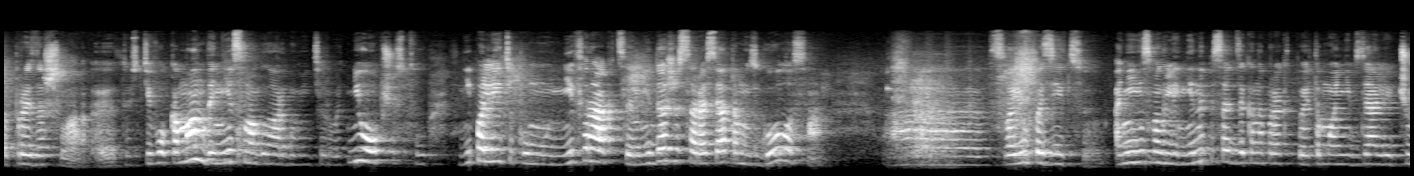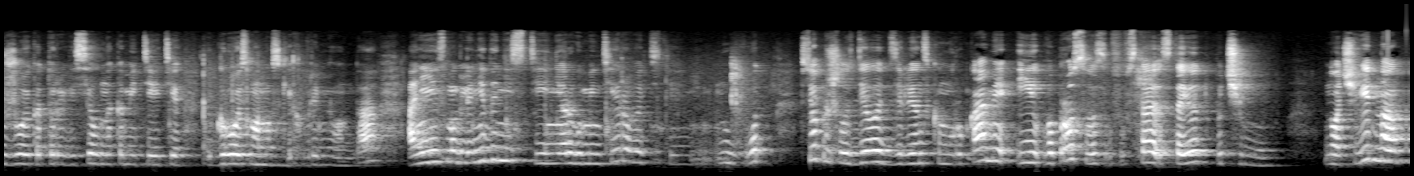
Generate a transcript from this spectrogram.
э, произошла. Э, То есть его команда не смогла аргументировать ни обществу, ни политикуму, ни фракциям, ни даже соросятам из «Голоса» а, свою позицию. Они не смогли не написать законопроект, поэтому они взяли чужой, который висел на комитете гройсмановских времен. Да? Они не смогли ни донести, ни аргументировать. Ну, вот все пришлось делать Зеленскому руками, и вопрос встает почему. Ну, очевидно,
